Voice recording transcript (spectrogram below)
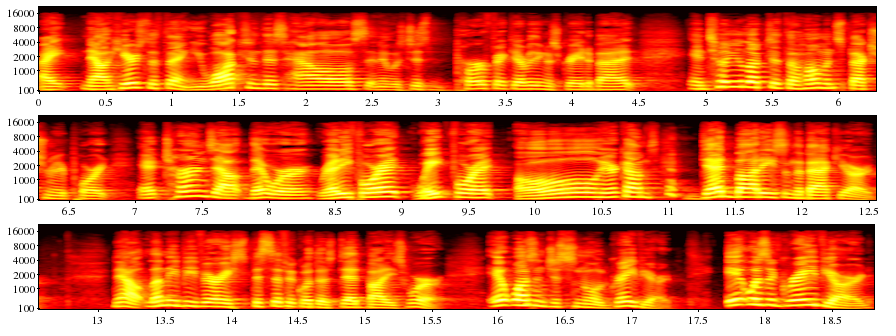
Right. Now here's the thing: you walked into this house and it was just perfect. Everything was great about it until you looked at the home inspection report. It turns out there were ready for it. Wait for it. Oh, here comes dead bodies in the backyard. Now let me be very specific what those dead bodies were. It wasn't just an old graveyard. It was a graveyard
